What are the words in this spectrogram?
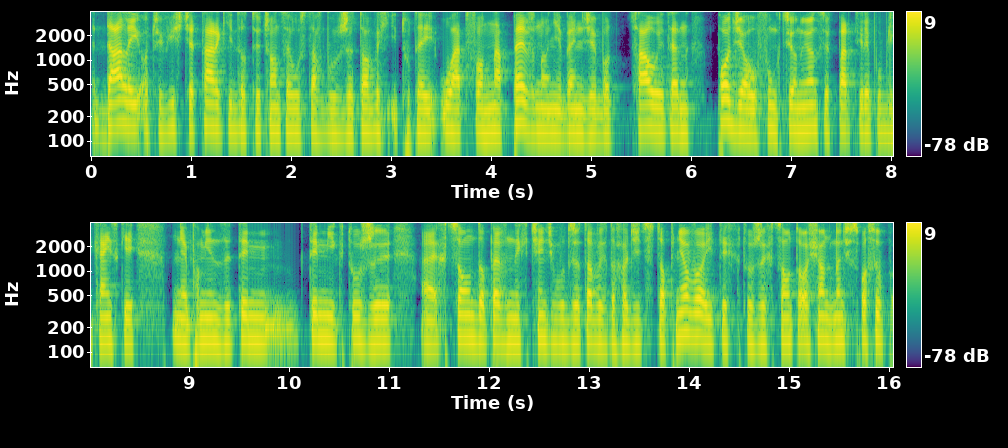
Dalej oczywiście targi dotyczące ustaw budżetowych i tutaj łatwo na pewno nie będzie bo cały ten podział funkcjonujący w Partii Republikańskiej e, pomiędzy tym, tymi, którzy e, chcą do pewnych cięć budżetowych dochodzić stopniowo i tych, którzy chcą to osiągnąć w sposób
